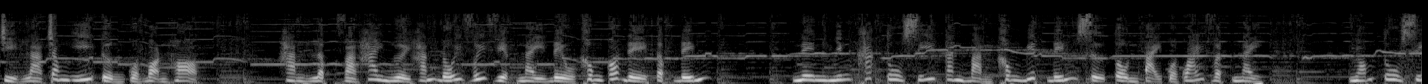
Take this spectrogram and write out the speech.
Chỉ là trong ý tưởng của bọn họ, Hàn Lập và hai người hắn đối với việc này đều không có đề cập đến. Nên những khác tu sĩ căn bản không biết đến sự tồn tại của quái vật này. Nhóm tu sĩ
